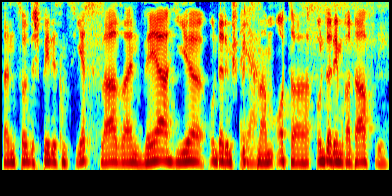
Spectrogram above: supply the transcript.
dann sollte spätestens jetzt klar sein, wer hier unter dem Spitznamen Otter unter dem Radar fliegt.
